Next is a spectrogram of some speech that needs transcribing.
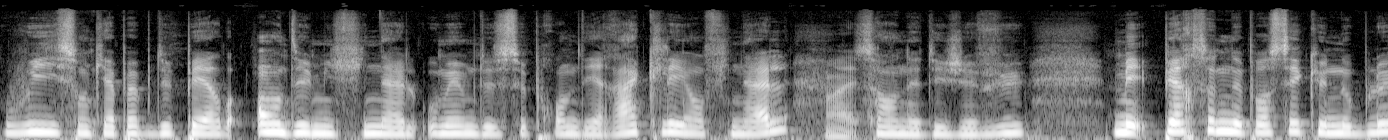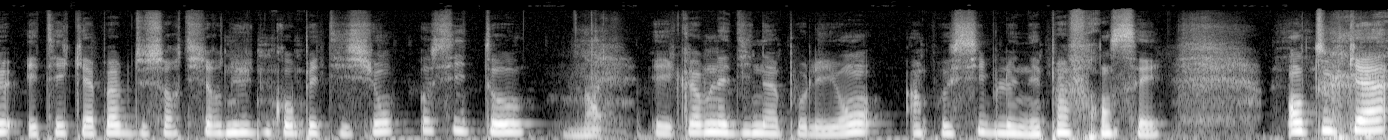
Oui, ils sont capables de perdre en demi-finale ou même de se prendre des raclés en finale. Ouais. Ça, on a déjà vu. Mais personne ne pensait que nos Bleus étaient capables de sortir d'une compétition aussitôt. Non. Et comme l'a dit Napoléon, impossible n'est pas français. En tout cas,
